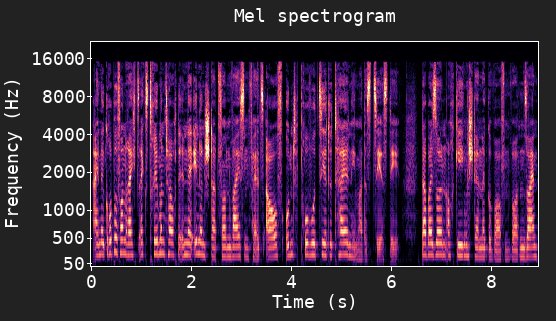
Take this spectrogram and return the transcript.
Eine Gruppe von Rechtsextremen tauchte in der Innenstadt von Weißenfels auf und provozierte Teilnehmer des CSD. Dabei sollen auch Gegenstände geworfen worden sein.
